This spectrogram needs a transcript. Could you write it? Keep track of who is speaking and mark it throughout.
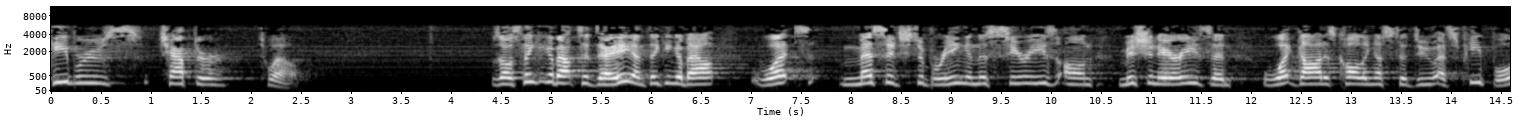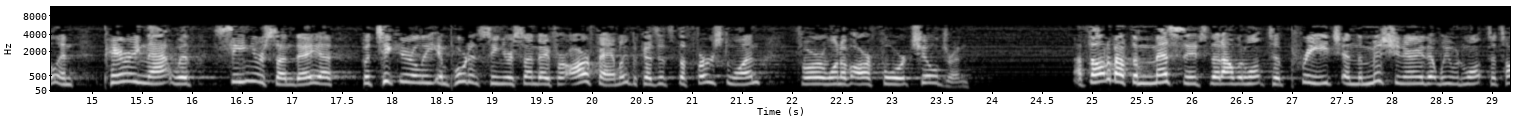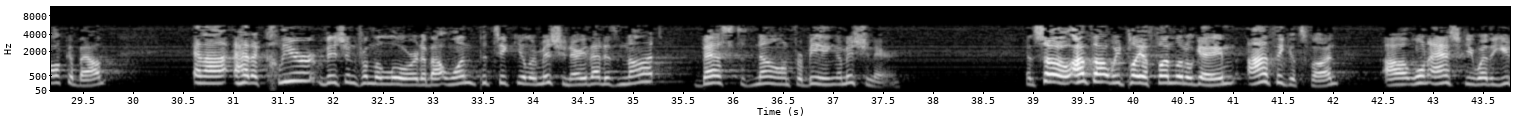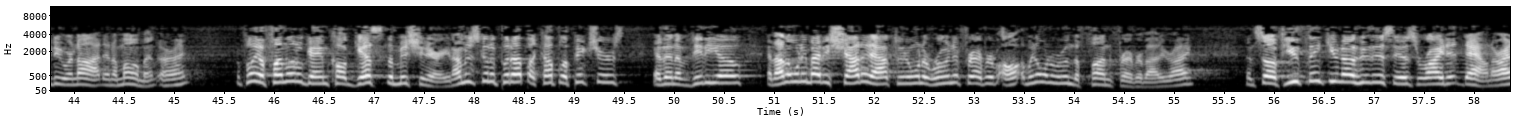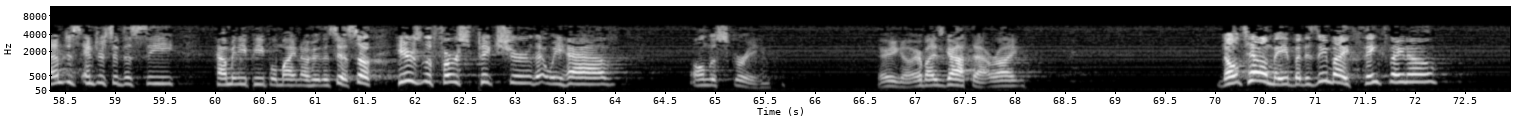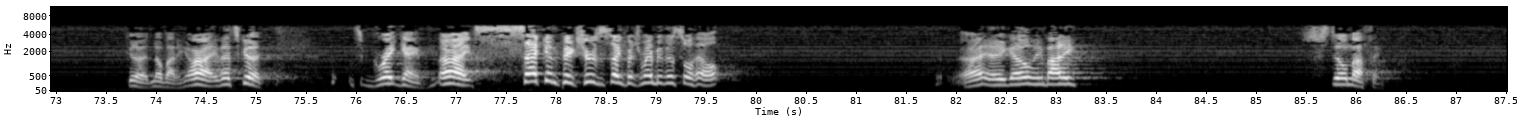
Speaker 1: Hebrews chapter 12. As I was thinking about today and thinking about what message to bring in this series on missionaries and what God is calling us to do as people, and pairing that with Senior Sunday, a particularly important Senior Sunday for our family because it's the first one for one of our four children. I thought about the message that I would want to preach and the missionary that we would want to talk about. And I had a clear vision from the Lord about one particular missionary that is not best known for being a missionary. And so I thought we'd play a fun little game. I think it's fun. I won't ask you whether you do or not in a moment, alright? We'll play a fun little game called Guess the Missionary. And I'm just going to put up a couple of pictures and then a video. And I don't want anybody to shout it out because we don't want to ruin it for everybody. We don't want to ruin the fun for everybody, right? And so if you think you know who this is, write it down, alright? I'm just interested to see how many people might know who this is. So here's the first picture that we have on the screen. There you go. Everybody's got that, right? Don't tell me, but does anybody think they know? Good, nobody. All right, that's good. It's a great game. All right, second picture. Here's the second picture. Maybe this will help. All right, there you go. Anybody? Still nothing.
